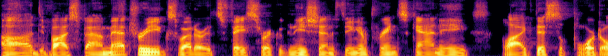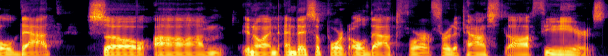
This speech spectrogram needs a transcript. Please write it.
uh, device biometrics, whether it's face recognition, fingerprint scanning, like they support all that. So, um, you know, and, and they support all that for, for the past uh, few years.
